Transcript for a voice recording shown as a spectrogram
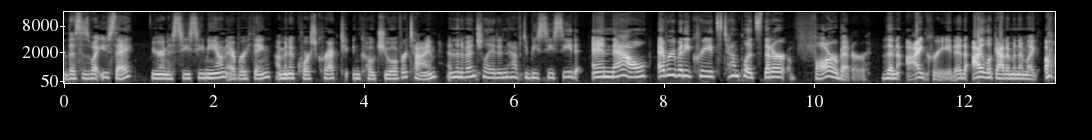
This is what you say. You're going to CC me on everything. I'm going to course correct and coach you over time. And then eventually I didn't have to be CC'd. And now everybody creates templates that are far better than I created. I look at them and I'm like, oh,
